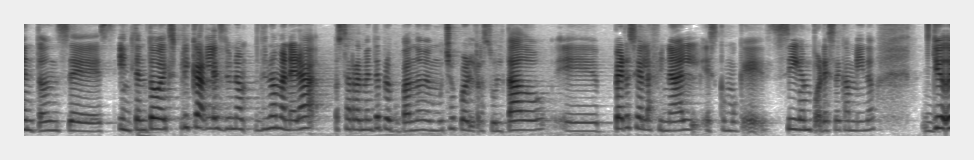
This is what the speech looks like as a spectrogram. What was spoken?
Entonces, intento explicarles de una, de una, manera, o sea, realmente preocupándome mucho por el resultado, eh, pero si a la final es como que siguen por ese camino, yo,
